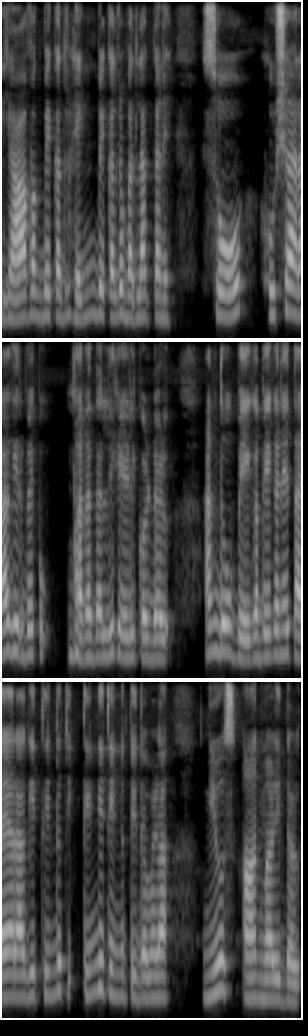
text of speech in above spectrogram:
ಯಾವಾಗ ಬೇಕಾದರೂ, ಹೆಂಗೆ ಬೇಕಾದರೂ ಬದಲಾಗ್ತಾನೆ. ಸೋ, ಹುಷಾರಾಗಿರಬೇಕು, ಮನದಲ್ಲಿ ಹೇಳಿಕೊಂಡಳು. ಅಂದು ಬೇಗ ಬೇಗನೆ ತಯಾರಾಗಿ ತಿಂದು ತಿಂಡಿ ತಿನ್ನುತ್ತಿದ್ದವಳ ನ್ಯೂಸ್ ಆನ್ ಮಾಡಿದ್ದಳು.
